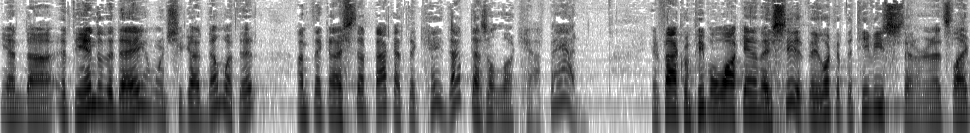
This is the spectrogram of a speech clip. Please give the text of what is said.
And uh, at the end of the day, when she got done with it, I'm thinking, I step back, I think, hey, that doesn't look half bad. In fact, when people walk in and they see it, they look at the TV center, and it's like,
